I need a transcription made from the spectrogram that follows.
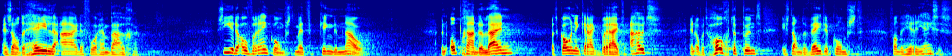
en zal de hele aarde voor hem buigen. Zie je de overeenkomst met Kingdom Now? Een opgaande lijn, het koninkrijk breidt uit en op het hoogtepunt is dan de wederkomst van de Heer Jezus.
